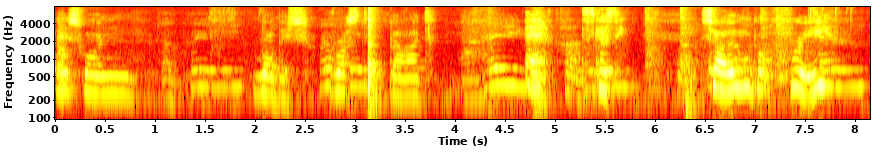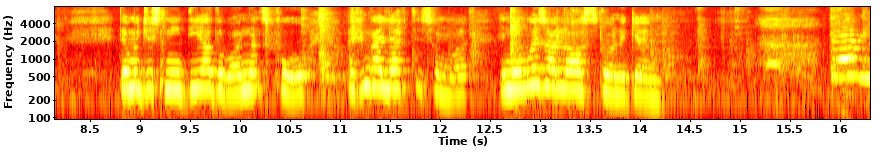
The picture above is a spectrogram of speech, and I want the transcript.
this one, Rubbish. Rusted bad. Disgusting. So we got three. Then we just need the other one, that's four. I think I left it somewhere. And then where's our last one again? Very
